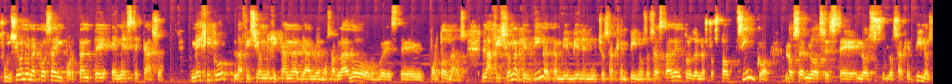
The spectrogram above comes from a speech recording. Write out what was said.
funciona una cosa importante en este caso. México, la afición mexicana ya lo hemos hablado este, por todos lados. La afición argentina también vienen muchos argentinos, o sea, está dentro de nuestros top 5 los, los, este, los, los argentinos.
